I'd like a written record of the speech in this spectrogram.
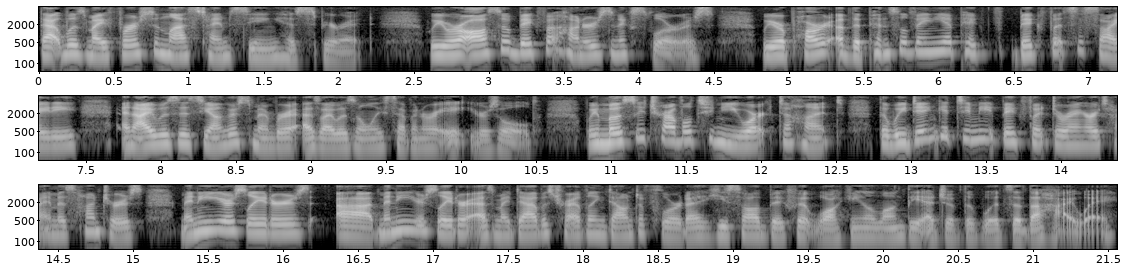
That was my first and last time seeing his spirit. We were also Bigfoot hunters and explorers. We were part of the Pennsylvania Bigfoot Society, and I was its youngest member as I was only seven or eight years old. We mostly traveled to New York to hunt, though we didn't get to meet Bigfoot during our time as hunters. Many years later, uh, many years later, as my dad was traveling down to Florida, he saw Bigfoot walking along the edge of the woods of the highway.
